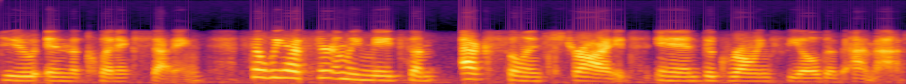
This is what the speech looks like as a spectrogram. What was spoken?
do in the clinic setting. So we have certainly made some excellent strides in the growing field of MS.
